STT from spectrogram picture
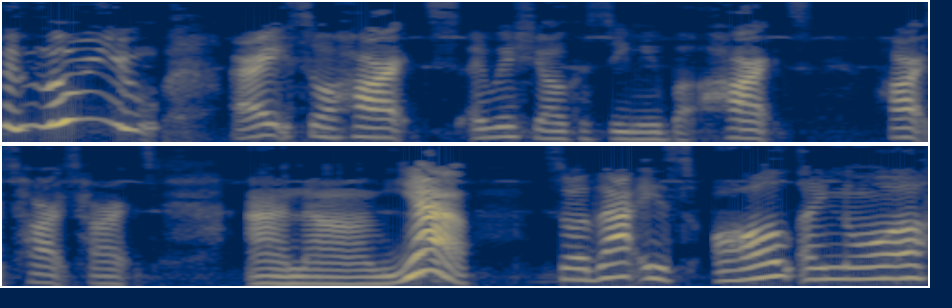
I love you. All right, so hearts. I wish y'all could see me, but hearts, hearts, hearts, hearts, and um, yeah. So that is all I know.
